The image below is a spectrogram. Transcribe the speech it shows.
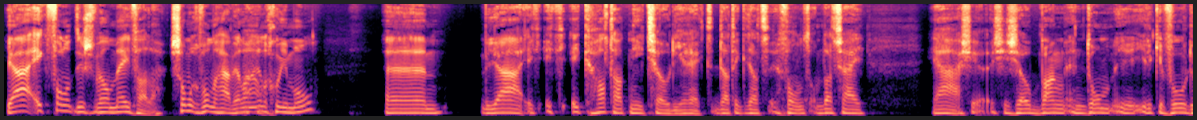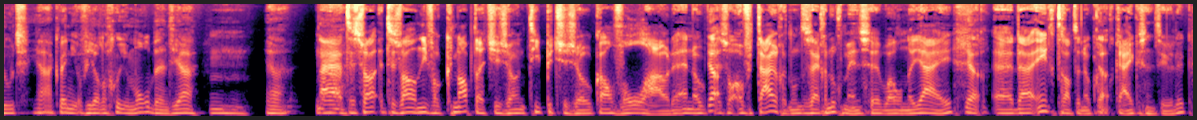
Ja, ik vond het dus wel meevallen. Sommigen vonden haar wel een hele goede mol. Ehm, ja, ik, ik, ik had dat niet zo direct. Dat ik dat vond. Omdat zij... Ja, als je, als je zo bang en dom je iedere keer voordoet. Ja, ik weet niet of je dan een goede mol bent. Ja, ja. Nou ja, het is, wel, het is wel in ieder geval knap dat je zo'n typetje zo kan volhouden. En ook Ja. best wel overtuigend. Want er zijn genoeg mensen, waaronder jij, Ja. eh, daar ingetrapt. En ook Ja. kijkers natuurlijk.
